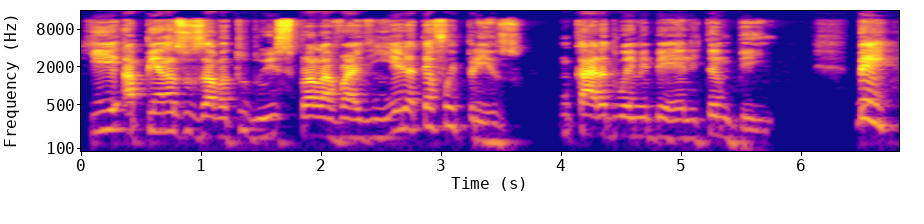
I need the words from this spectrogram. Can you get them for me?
que apenas usava tudo isso para lavar dinheiro e até foi preso um cara do MBL também. Bem,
